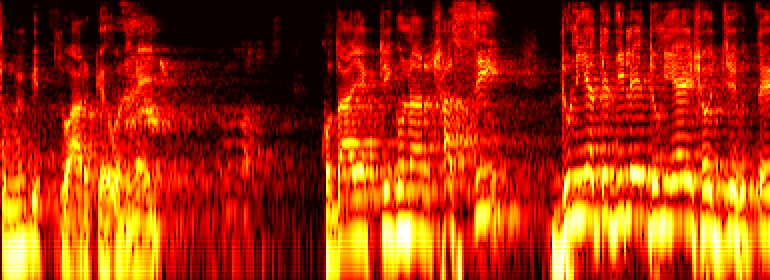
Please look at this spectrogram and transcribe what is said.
তুমি বিত্তু আর কেউ নেই। খোদা একটি গুনার শাস্তি দুনিয়াতে দিলে দুনিয়ায় সহ্য হতে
